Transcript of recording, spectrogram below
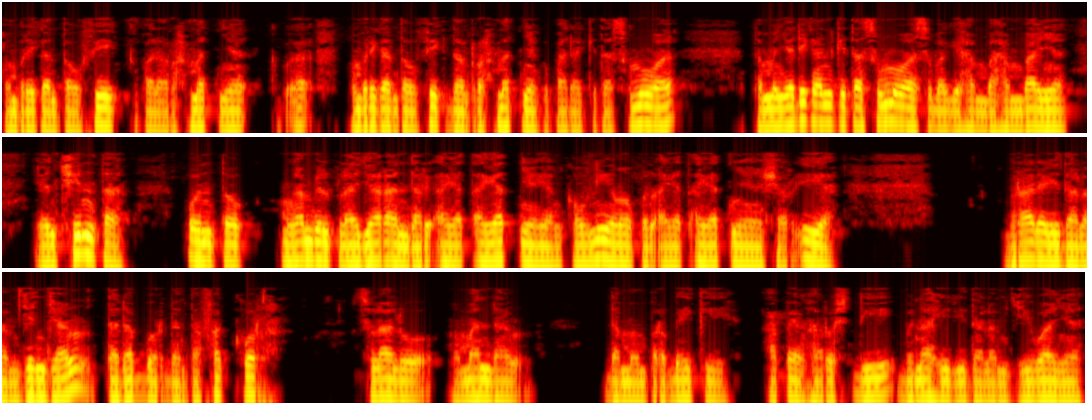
memberikan taufik kepada rahmatnya, memberikan taufik dan rahmatnya kepada kita semua dan menjadikan kita semua sebagai hamba-hambanya yang cinta untuk mengambil pelajaran dari ayat-ayatnya yang kauniyah maupun ayat-ayatnya yang syariah berada di dalam jenjang tadabbur dan tafakkur selalu memandang dan memperbaiki apa yang harus dibenahi di dalam jiwanya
